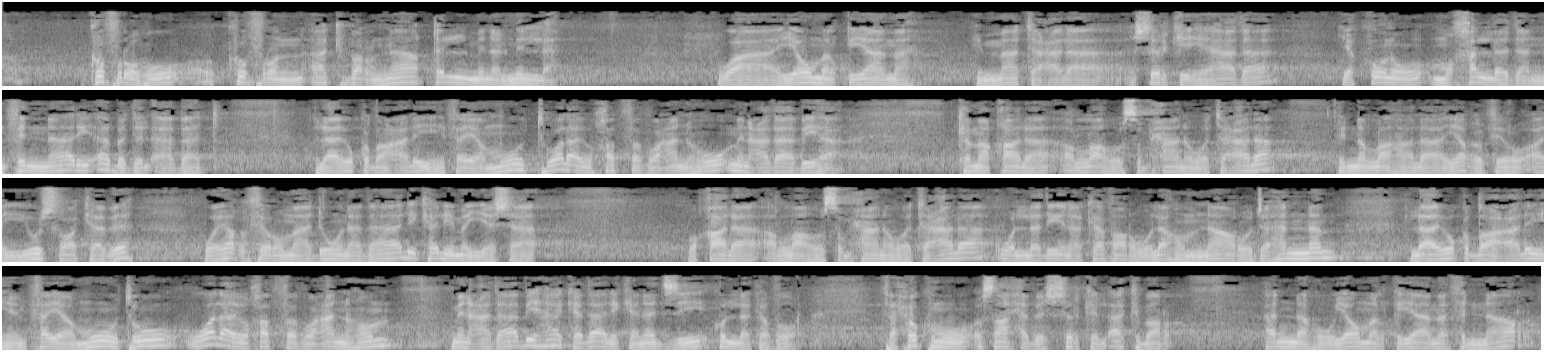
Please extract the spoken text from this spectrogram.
كفره كفر أكبر ناقل من الملة. ويوم القيامة إن مات على شركه هذا يكون مخلدا في النار أبد الآباد. لا يقضى عليه فيموت ولا يخفف عنه من عذابها. كما قال الله سبحانه وتعالى إن الله لا يغفر أن يشرك به ويغفر ما دون ذلك لمن يشاء. وقال الله سبحانه وتعالى والذين كفروا لهم نار جهنم لا يقضى عليهم فيموتوا ولا يخفف عنهم من عذابها. كذلك نجزي كل كفور. فحكم صاحب الشرك الأكبر أنه يوم القيامة في النار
